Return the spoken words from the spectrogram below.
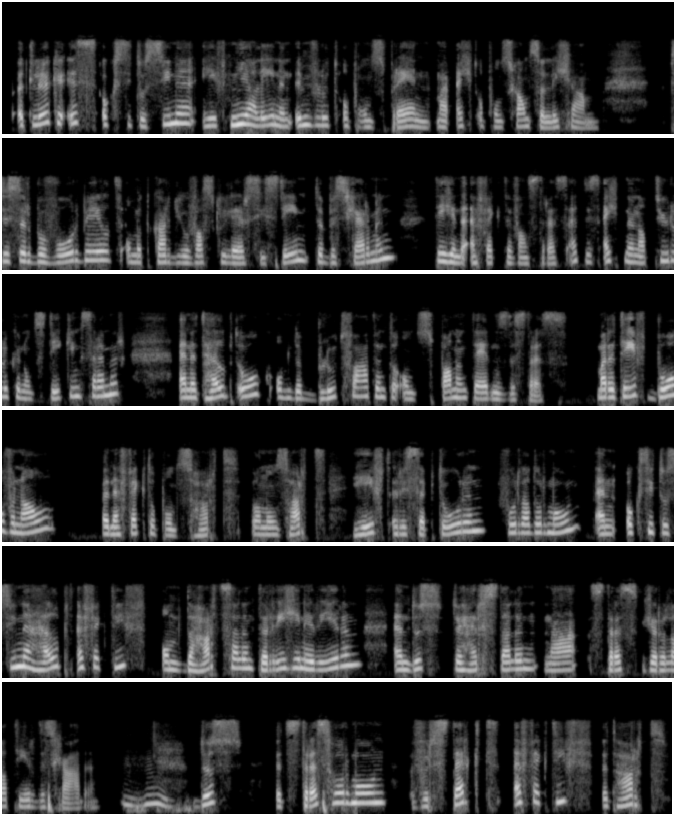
Het leuke is, oxytocine heeft niet alleen een invloed op ons brein, maar echt op ons ganse lichaam. Het is er bijvoorbeeld om het cardiovasculair systeem te beschermen tegen de effecten van stress. Het is echt een natuurlijke ontstekingsremmer en het helpt ook om de bloedvaten te ontspannen tijdens de stress. Maar het heeft bovenal een effect op ons hart. Want ons hart heeft receptoren voor dat hormoon. En oxytocine helpt effectief om de hartcellen te regenereren en dus te herstellen na stressgerelateerde schade. Mm Dus het stresshormoon versterkt effectief het hart.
